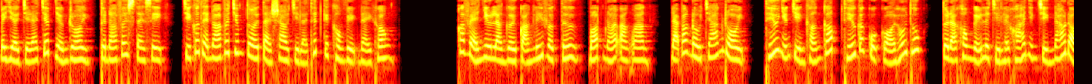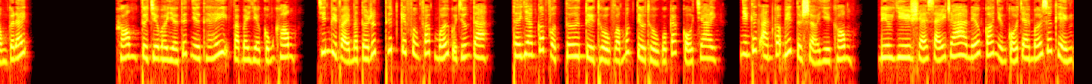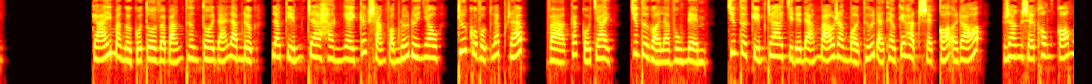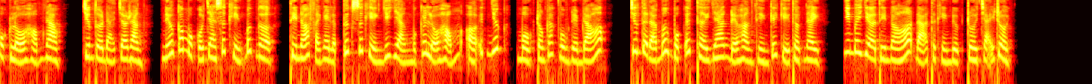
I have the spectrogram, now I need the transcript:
Bây giờ chị đã chấp nhận rồi, tôi nói với Stacy, chị có thể nói với chúng tôi tại sao chị lại thích cái công việc này không? Có vẻ như là người quản lý vật tư, Bob nói oan oan, đã bắt đầu chán rồi, thiếu những chuyện khẩn cấp, thiếu các cuộc gọi hối thúc, tôi đã không nghĩ là chị lại khóa những chuyện náo động cơ đấy. Không, tôi chưa bao giờ thích như thế và bây giờ cũng không. Chính vì vậy mà tôi rất thích cái phương pháp mới của chúng ta. Thời gian cấp vật tư tùy thuộc vào mức tiêu thụ của các cổ chai. Nhưng các anh có biết tôi sợ gì không? Điều gì sẽ xảy ra nếu có những cổ chai mới xuất hiện? Cái mà người của tôi và bản thân tôi đã làm được là kiểm tra hàng ngày các sản phẩm nối đuôi nhau trước khu vực lắp ráp và các cổ chai. Chúng tôi gọi là vùng đệm. Chúng tôi kiểm tra chỉ để đảm bảo rằng mọi thứ đã theo kế hoạch sẽ có ở đó, rằng sẽ không có một lỗ hổng nào. Chúng tôi đã cho rằng nếu có một cổ chai xuất hiện bất ngờ thì nó phải ngay lập tức xuất hiện dưới dạng một cái lỗ hổng ở ít nhất một trong các vùng đệm đó. Chúng tôi đã mất một ít thời gian để hoàn thiện cái kỹ thuật này, nhưng bây giờ thì nó đã thực hiện được trôi chảy rồi.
